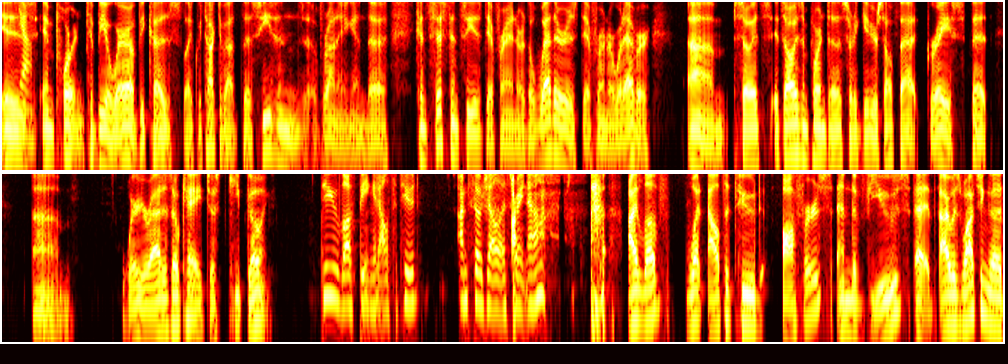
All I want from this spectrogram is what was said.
is yeah. important to be aware of because like we talked about the seasons of running and the consistency is different or the weather is different or whatever um, so it's it's always important to sort of give yourself that grace that um, where you're at is okay just keep going do you love being at altitude i'm so jealous right now i love what altitude offers and the views uh, i was watching a,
